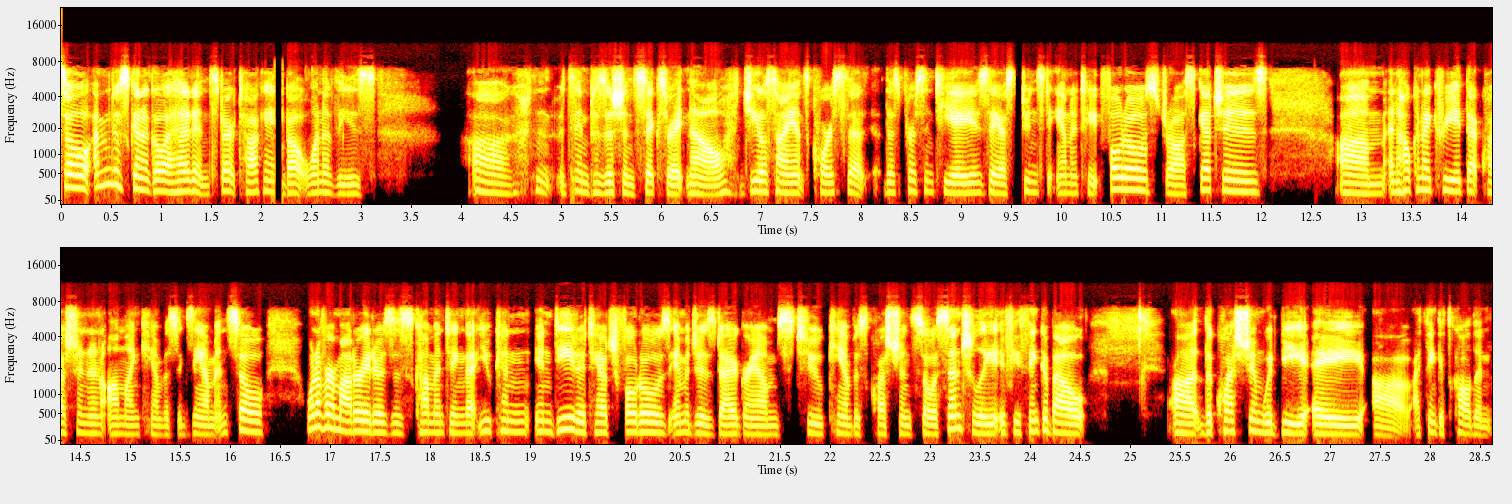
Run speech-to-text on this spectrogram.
So I'm just going to go ahead and start talking about one of these. Uh, it's in position six right now. Geoscience course that this person TAs. They ask students to annotate photos, draw sketches, um, and how can I create that question in an online Canvas exam? And so one of our moderators is commenting that you can indeed attach photos, images, diagrams to Canvas questions. So essentially, if you think about uh, the question would be a, uh, I think it's called an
